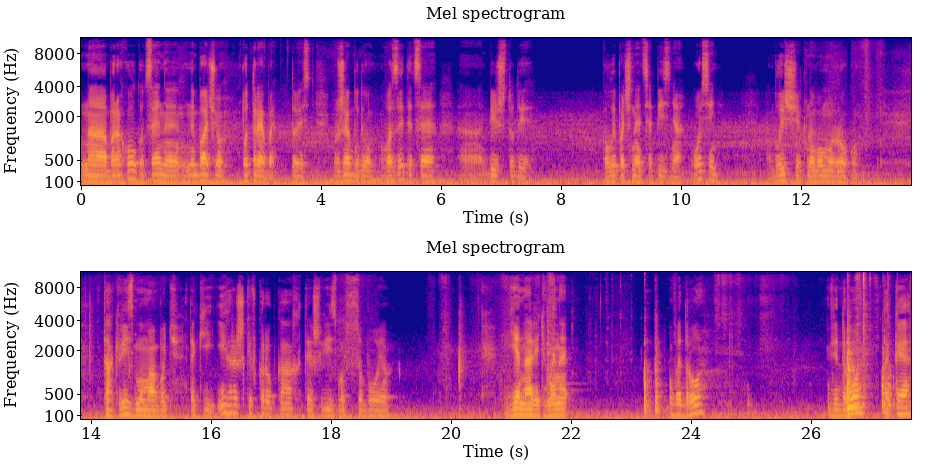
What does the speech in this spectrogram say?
на барахолку це не, не бачу потреби. Тобто вже буду возити це е, більш туди, коли почнеться пізня осінь, ближче к новому року. Так, візьму, мабуть, такі іграшки в коробках, теж візьму з собою. Є навіть в мене ведро, відро таке.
